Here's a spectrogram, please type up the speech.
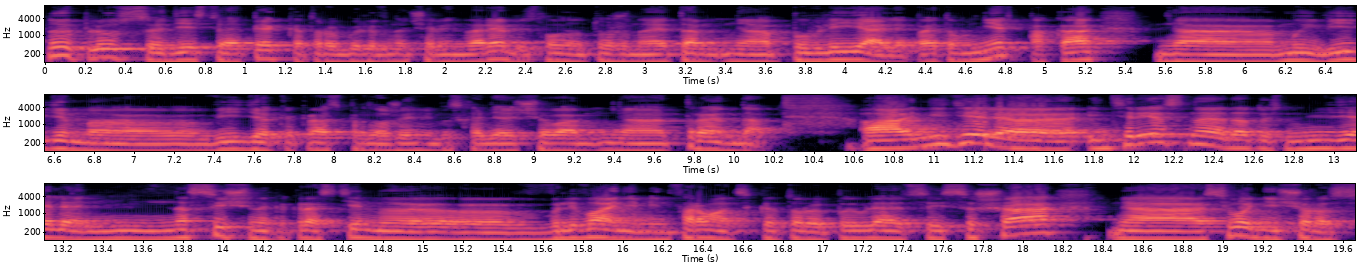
ну и плюс действия ОПЕК, которые были в начале января, безусловно, тоже на это повлияли. Поэтому нефть пока мы видим, видя как раз продолжение восходящего тренда. А неделя интересная, да, то есть неделя насыщена как раз теми вливаниями информации, которые появляются из США. Сегодня еще раз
